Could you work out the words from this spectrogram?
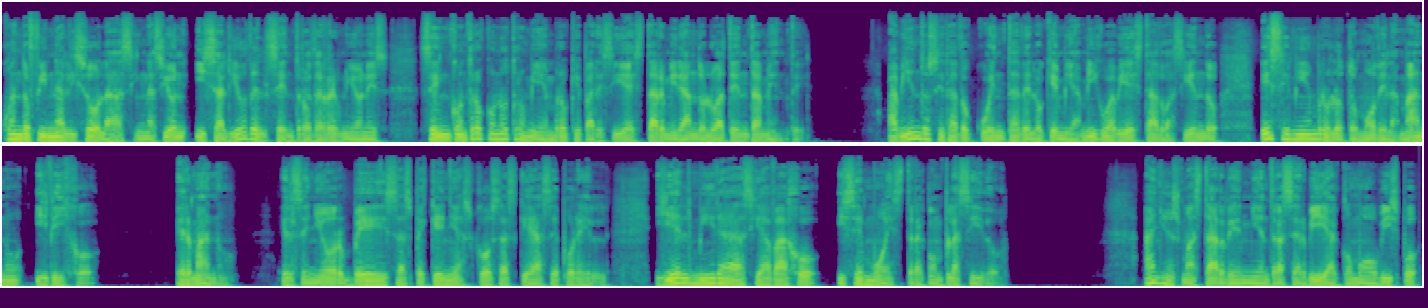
Cuando finalizó la asignación y salió del centro de reuniones, se encontró con otro miembro que parecía estar mirándolo atentamente. Habiéndose dado cuenta de lo que mi amigo había estado haciendo, ese miembro lo tomó de la mano y dijo, Hermano, el Señor ve esas pequeñas cosas que hace por Él, y Él mira hacia abajo y se muestra complacido. Años más tarde, mientras servía como obispo,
